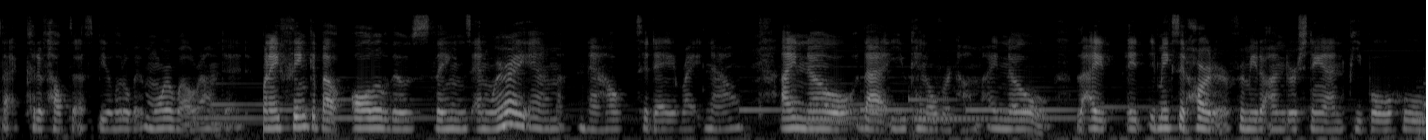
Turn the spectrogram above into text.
that could have helped us be a little bit more well rounded. When I think about all of those things and where I am now, today, right now, I know that you can overcome. I know that I, it, it makes it harder for me to understand people who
